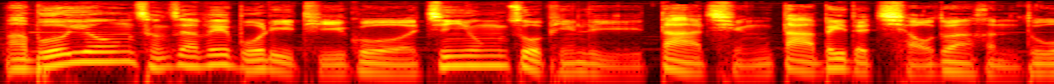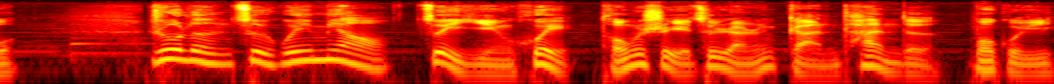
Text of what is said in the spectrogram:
马伯庸曾在微博里提过，金庸作品里大情大悲的桥段很多。若论最微妙、最隐晦，同时也最让人感叹的，莫过于《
